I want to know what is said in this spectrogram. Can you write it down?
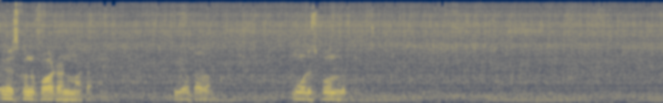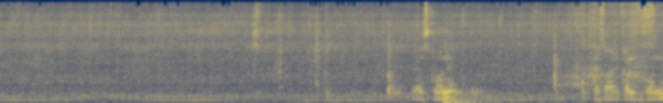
వేసుకున్న పౌడర్ అనమాట ఈ ఒక మూడు స్పూన్లు. వేసుకొని ఒక్కసారి కలుపుకొని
